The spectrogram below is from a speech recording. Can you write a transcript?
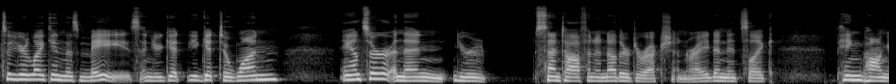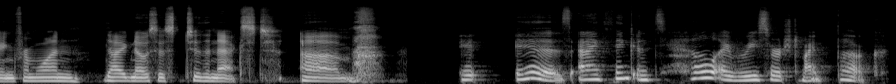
So you're like in this maze and you get you get to one answer and then you're sent off in another direction, right? And it's like ping-ponging from one diagnosis to the next. Um, it is. And I think until I researched my book,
